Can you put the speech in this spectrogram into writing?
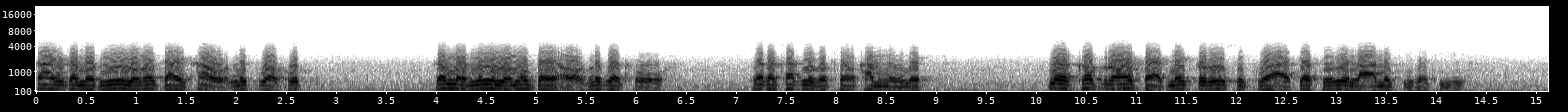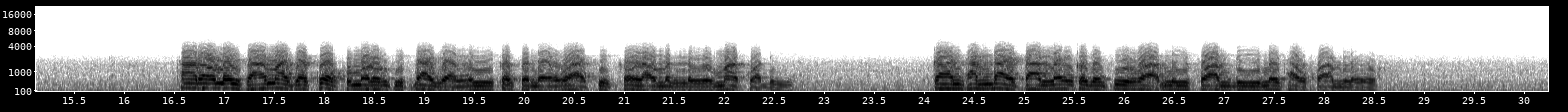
การกำหนดรู้ลมหายใจเข้านึกว่าพุทธกำหนดรู้ลมหายใจออกนึกว่าโท แล้วก็ชักลูกกระคำหนึ่งเม็ด เมื่อครบร้อยแปดเม็ดก็รู้สึกว่าจะเสียเวลาไม่กี่นาที ถ้าเราไม่สามารถจะควบคุมอารมณ์จิตได้อย่างนี้ก็แสดงว่าจิตของเรามันเลวมากกว่าดี การทำได้ตามนั้นก็ยังชื่อว่ามีความดีไม่เท่าความเลว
